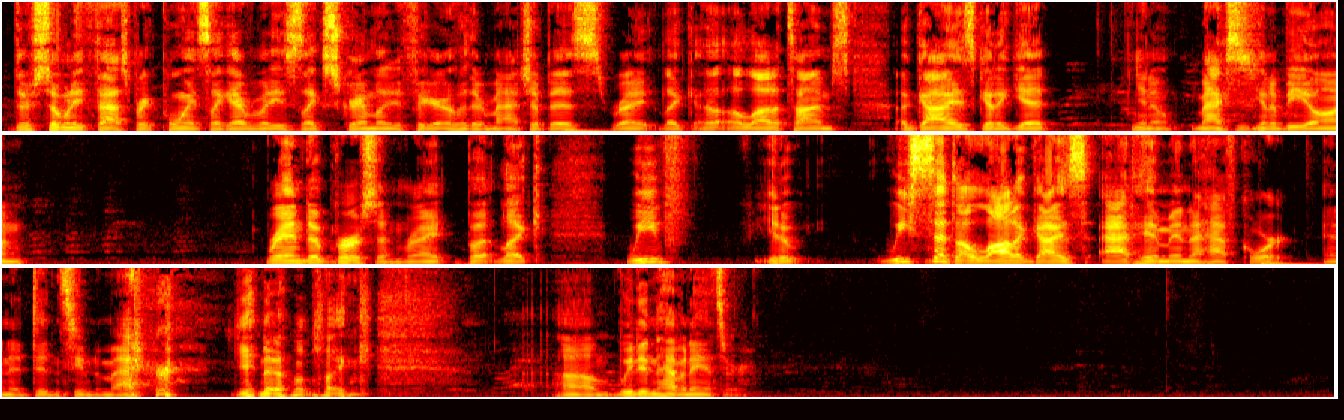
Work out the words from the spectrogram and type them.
there's so many fast break points. Like everybody's like scrambling to figure out who their matchup is. Right. Like a, a lot of times, a guy is gonna get you know, Max is to be on random person, right? But like we've, you know, we sent a lot of guys at him in a half court, and it didn't seem to matter. you know, like um, we didn't have an answer.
